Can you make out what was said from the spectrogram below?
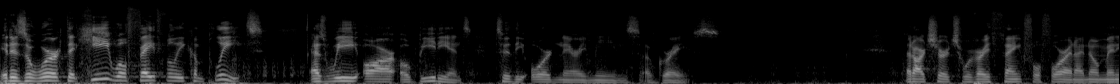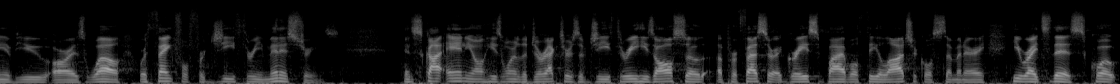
It is a work that He will faithfully complete as we are obedient to the ordinary means of grace. At our church, we're very thankful for, and I know many of you are as well, we're thankful for G3 Ministries. And Scott Aniol, he's one of the directors of G3. He's also a professor at Grace Bible Theological Seminary. He writes this quote,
